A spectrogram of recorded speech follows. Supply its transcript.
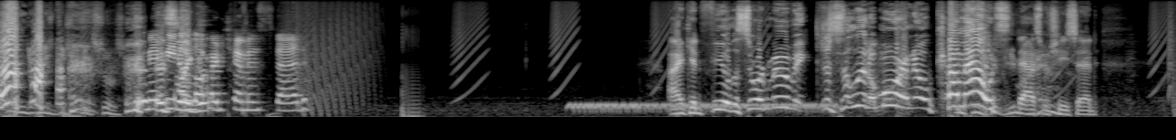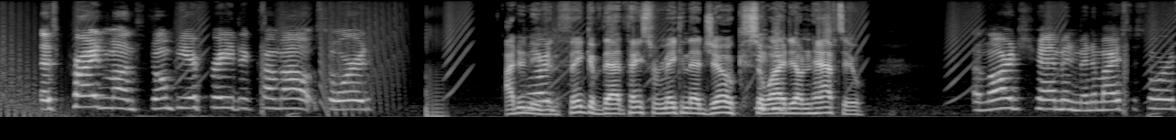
Underneath the pixels. Maybe It's like- enlarge him instead. I can feel the sword moving. Just a little more and it'll come out. That's what she said. It's Pride Month. Don't be afraid to come out, sword. I didn't Large- even think of that. Thanks for making that joke so I don't have to. Enlarge him and minimize the sword.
